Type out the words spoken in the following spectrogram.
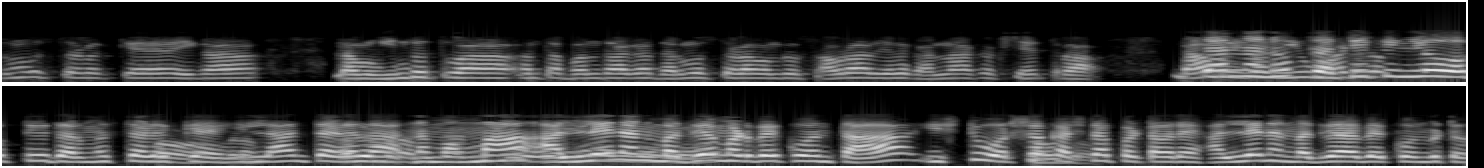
ಧರ್ಮಸ್ಥಳಕ್ಕೆ ಈಗ ನಮ್ಗೆ ಹಿಂದುತ್ವ ಅಂತ ಬಂದಾಗ ಧರ್ಮಸ್ಥಳ ಒಂದು ಸಾವಿರಾರು ಜನಕ್ಕೆ ಅನ್ನ ಹಾಕೋ ಕ್ಷೇತ್ರ. ಸರ್ ನಾನು ಪ್ರತಿ ತಿಂಗಳು ಹೋಗ್ತೀವಿ ಧರ್ಮಸ್ಥಳಕ್ಕೆ. ಇಲ್ಲ ಅಂತ ಹೇಳಲ್ಲ ನಮ್ಮಮ್ಮ ಅಲ್ಲೇ ನನ್ ಮದ್ವೆ ಮಾಡ್ಬೇಕು ಅಂತ ಇಷ್ಟು ವರ್ಷ ಕಷ್ಟ ಪಟ್ಟವ್ರೆ ಅಲ್ಲೇ ನನ್ ಮದ್ವೆ ಆಗ್ಬೇಕು ಅಂದ್ಬಿಟ್ಟು.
